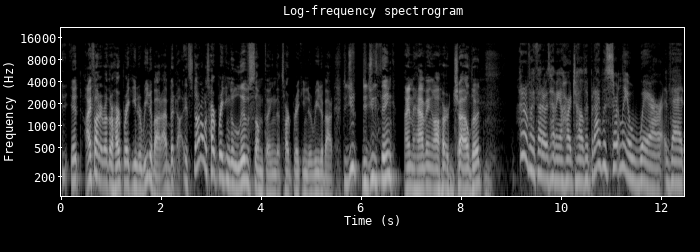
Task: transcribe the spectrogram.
It, it I found it rather heartbreaking to read about, but it's not always heartbreaking to live something that's heartbreaking to read about. Did you did you think I'm having a hard childhood? I don't know if I thought I was having a hard childhood, but I was certainly aware that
